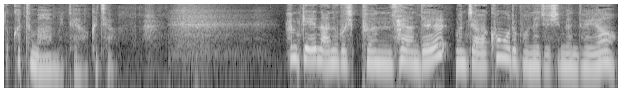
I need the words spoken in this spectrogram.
똑같은 마음이 돼요. 그죠? 함께 나누고 싶은 사연들 문자와 콩으로 보내주시면 돼요.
